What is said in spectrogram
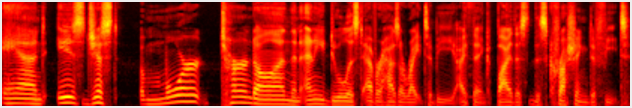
and is just more turned on than any duelist ever has a right to be i think by this this crushing defeat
